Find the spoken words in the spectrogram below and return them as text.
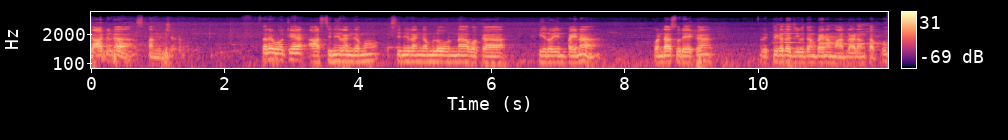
ఘాటుగా స్పందించాడు సరే ఓకే ఆ సినీ రంగము సినీ రంగంలో ఉన్న ఒక హీరోయిన్ పైన కొండా సురేఖ వ్యక్తిగత జీవితం పైన మాట్లాడడం తప్పు.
